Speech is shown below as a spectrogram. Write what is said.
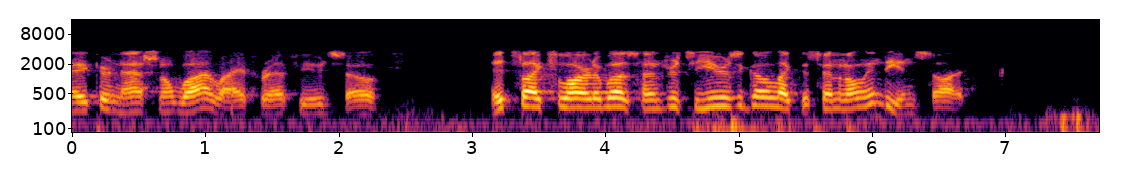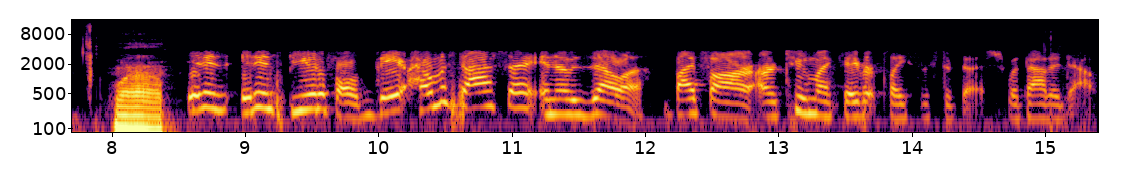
acre national wildlife refuge. So it's like Florida was hundreds of years ago, like the Seminole Indians saw it. Wow. It is it is beautiful. They, Homosassa and Ozello, by far, are two of my favorite places to fish, without a doubt.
